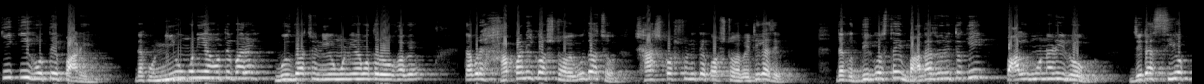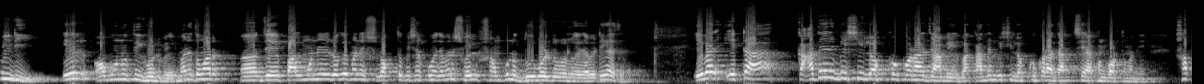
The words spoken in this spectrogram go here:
কি কি হতে পারে? দেখো, নিউমোনিয়া হতে পারে, বুঝতে পারছ, নিউমোনিয়ার মতো রোগ হবে। তারপরে হাঁপানি কষ্ট হবে, বুঝতে পারছ? শ্বাসকষ্ট নিতে কষ্ট হবে, ঠিক আছে? দেখো, দীর্ঘস্থায়ী বাধাজনিত কি? পালমোনারি রোগ, যেটা সিওপিডি এর অবনতি ঘটবে। মানে তোমার যে পালমোনারি রোগে মানে রক্ত প্রেশার কমে যাবে মানে শরীর সম্পূর্ণ দুর্বল দুর্বল হয়ে যাবে, ঠিক আছে? এবার এটা কাদের বেশি লক্ষ্য করা যাবে বা কাদের বেশি লক্ষ্য করা যাচ্ছে এখন বর্তমানে? সব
